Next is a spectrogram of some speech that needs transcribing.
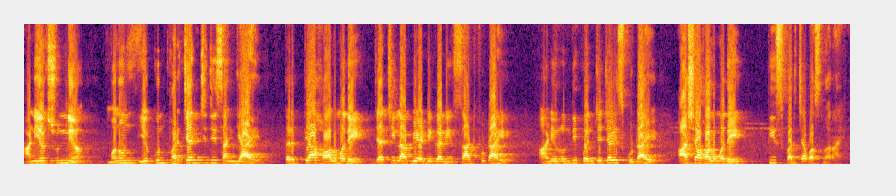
आणि एक शून्य. म्हणून एकूण फरच्यांची जी संख्या आहे तर त्या हॉलमध्ये ज्याची लांबी या ठिकाणी साठ फूट आहे आणि रुंदी पंचेचाळीस फूट आहे अशा हॉलमध्ये तीस फरच्या बसणार आहेत.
